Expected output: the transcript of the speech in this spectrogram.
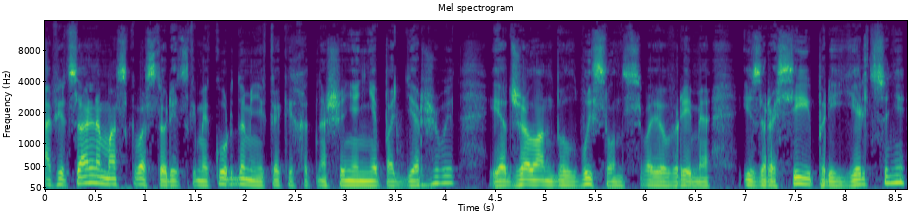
Официально Москва с турецкими курдами никаких отношений не поддерживает, и Аджалан был выслан в свое время из России при Ельцине,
